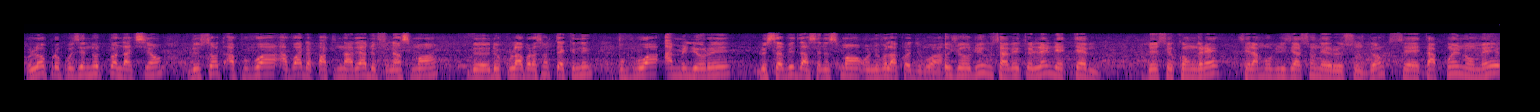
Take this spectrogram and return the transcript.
pour leur proposer notre plan d'action, de sorte à pouvoir avoir des partenariats de financement, de, de collaboration technique pour pouvoir améliorer le service d'assainissement au niveau de la Côte d'Ivoire. Aujourd'hui, vous savez que l'un des thèmes de ce congrès, c'est la mobilisation des ressources. Donc c'est à point nommé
